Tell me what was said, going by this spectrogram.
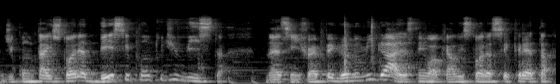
de contar a história desse ponto de vista, né? Assim, a gente vai pegando migalhas, tem ó, aquela história secreta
